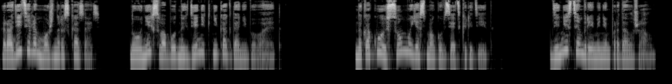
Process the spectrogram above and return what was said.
Родителям можно рассказать, но у них свободных денег никогда не бывает. На какую сумму я смогу взять кредит? Денис тем временем продолжал.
